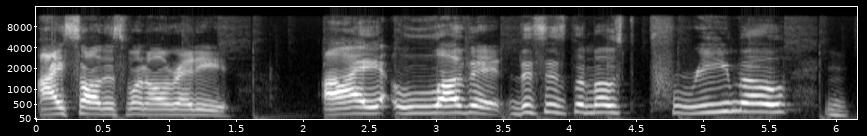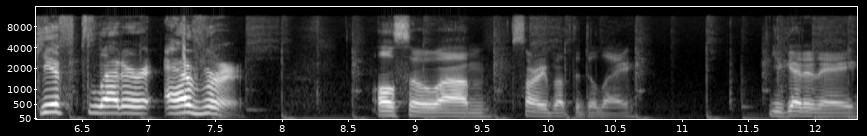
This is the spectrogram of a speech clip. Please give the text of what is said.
I saw this one already. I love it. This is the most primo gift letter ever. Also, um, sorry about the delay. You get an A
